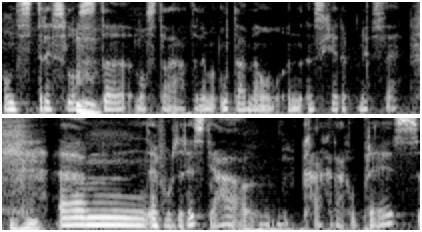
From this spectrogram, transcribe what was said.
om de stress los, mm. te, los te laten. Hè. Want het moet dan wel een, een scherp mes zijn. Mm -hmm. um, en voor de rest, ja, ik ga graag op reis.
